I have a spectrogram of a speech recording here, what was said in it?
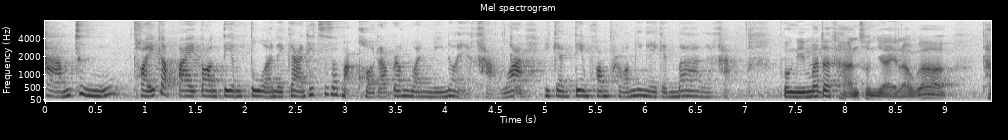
ถามถึงถอยกลับไปตอนเตรียมตัวในการที่จะสมัครขอรับรางวัลนี้หน่อยอะค่ะ ว่ามีการเตรียมความพร้อมยังไงกันบ้างอะค่ะ พวกนี้มาตรฐานส่วนใหญ่เราก็ ท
